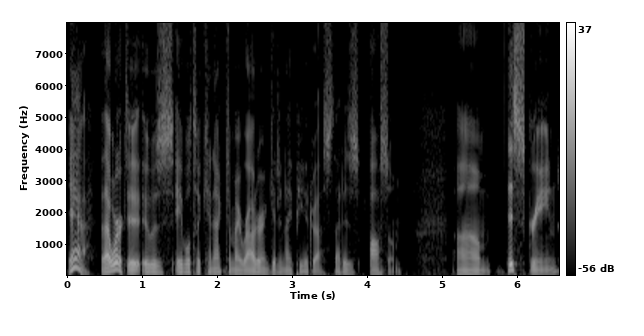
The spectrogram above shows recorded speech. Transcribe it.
Yeah, that worked. It, it was able to connect to my router and get an IP address. That is awesome. Um, this screen,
